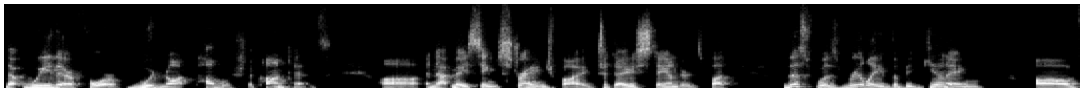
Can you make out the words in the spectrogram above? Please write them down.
that we therefore would not publish the contents. Uh, and that may seem strange by today's standards, but this was really the beginning of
